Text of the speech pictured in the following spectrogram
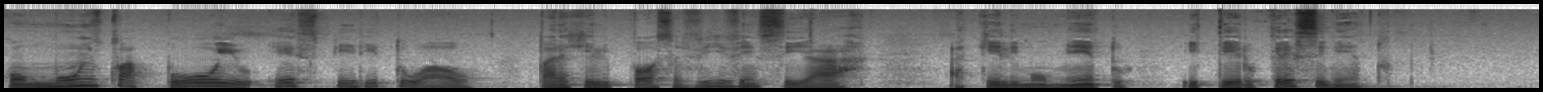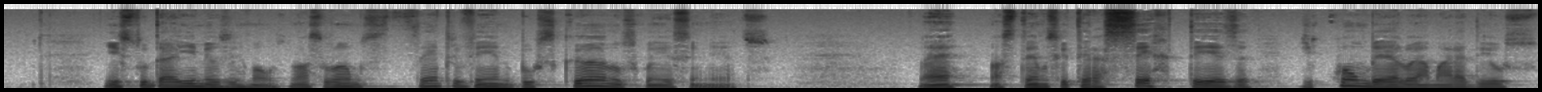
com muito apoio espiritual para que ele possa vivenciar aquele momento e ter o crescimento. Isso daí, meus irmãos, nós vamos sempre vendo, buscando os conhecimentos. Né? Nós temos que ter a certeza de quão belo é amar a Deus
